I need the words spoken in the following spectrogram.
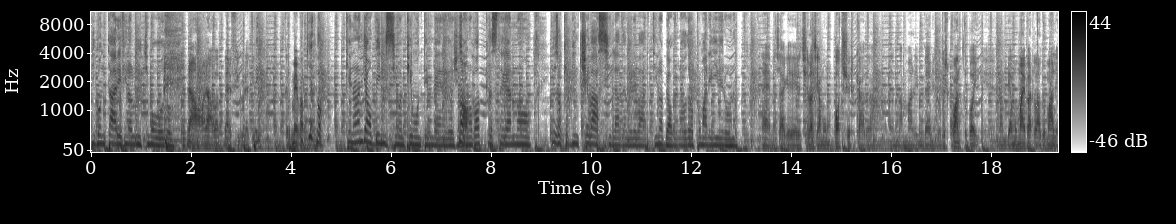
di contare fino all'ultimo voto? No, no, vabbè, figurati. Per me va bene. So che non andiamo benissimo in Piemonte e in Veneto, ci no. sono podcast che hanno io so che vincevassi là da quelle parti, noi abbiamo parlato troppo male di Verona. Eh, mi sa che ce la siamo un po' cercata di andare male in Veneto, per quanto poi non abbiamo mai parlato male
